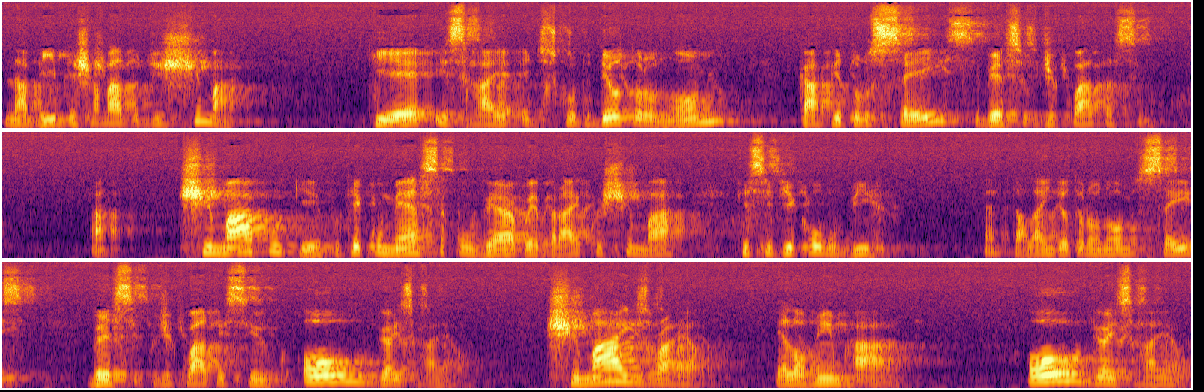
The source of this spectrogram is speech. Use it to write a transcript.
na Bíblia chamado de Shema, que é Israel, é, desculpe, Deuteronômio, capítulo 6, versículo de 4 a 5. Ah, Shema por quê? Porque começa com o verbo hebraico Shema, que significa ouvir. Está né? lá em Deuteronômio 6, versículo de 4 e 5. Ouve, ó Israel. Shema Israel, Elohim Had. Ouve, ó Israel,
